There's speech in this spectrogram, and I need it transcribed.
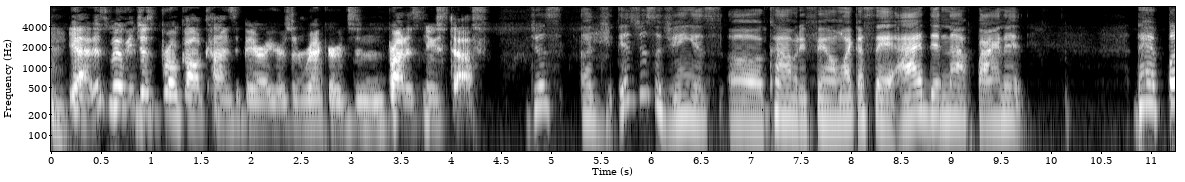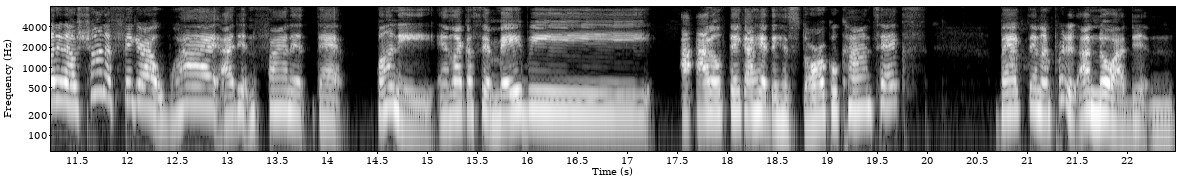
Mm. yeah, this movie just broke all kinds of barriers and records and brought us new stuff. just a it's just a genius uh comedy film like i said i did not find it that funny and i was trying to figure out why i didn't find it that funny and like i said maybe i, I don't think i had the historical context back then i'm pretty i know i didn't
